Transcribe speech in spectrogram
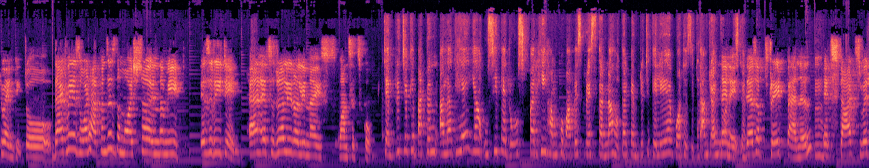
twenty so that way is what happens is the moisture in the meat is retain and it's really really nice once it's को टेम्परेचर के बटन अलग है या उसी पे रोस्ट पर ही हमको वापस प्रेस करना होता है टेम्परेचर के लिए? What is it I am trying नहीं नहीं there is a straight panel it starts with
